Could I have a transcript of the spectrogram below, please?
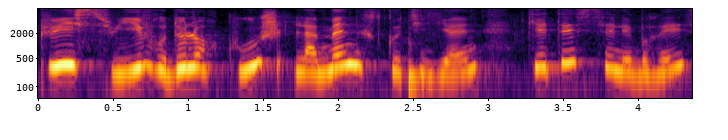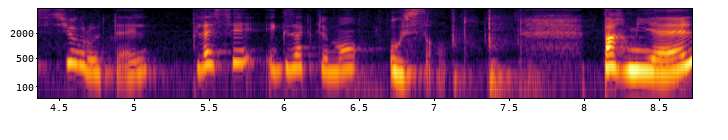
puissent suivre de leur couche la messe quotidienne qui était célébrée sur l'autel, placé exactement au centre. Parmi elles,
